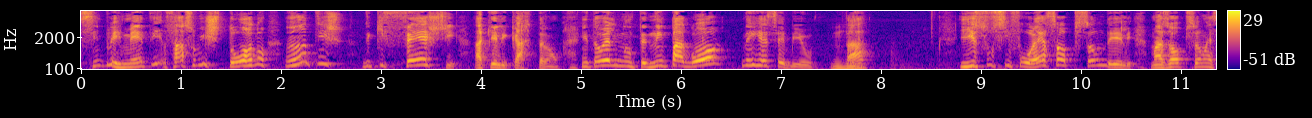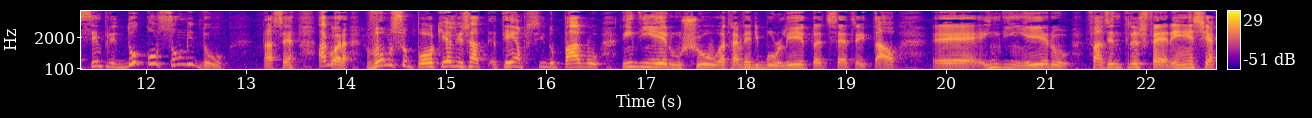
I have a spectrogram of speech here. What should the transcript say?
simplesmente faça um estorno antes de que feche aquele cartão. Então ele não tem- nem pagou nem recebeu, tá? Isso se for essa a opção dele, mas a opção é sempre do consumidor. Tá certo? Agora, vamos supor que ele já tenha sido pago em dinheiro um show, através de boleto, etc e tal, é, em dinheiro, fazendo transferência.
